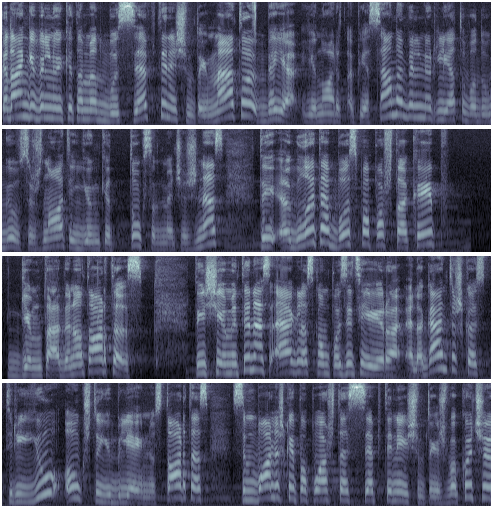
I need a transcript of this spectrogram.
Kadangi Vilniui kitą metą bus 700 metų, beje, jei norit apie seną Vilnių ir Lietuvą daugiau sužinoti, junkit tūkstantmečio žinias, tai eglutė bus papuošta kaip gimtadienio tortas. Tai šiemetinės eglės kompozicija yra elegantiškas trijų aukštų jubiliejinis tortas, simboliškai papuoštas 700 žvakučių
